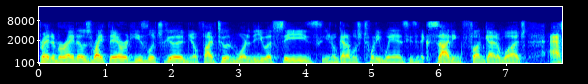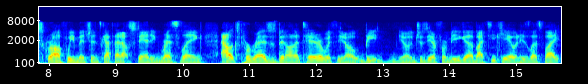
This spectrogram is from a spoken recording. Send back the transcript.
Brandon Moreno's right there, and he's looked good. You know, five two and one in the UFC. He's you know got almost 20 wins. He's an exciting, fun guy to watch. Askarov, we mentioned, has got that outstanding wrestling. Alex Perez has been on a tear with you know beating you know Jussier Formiga by TKO in his last fight,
